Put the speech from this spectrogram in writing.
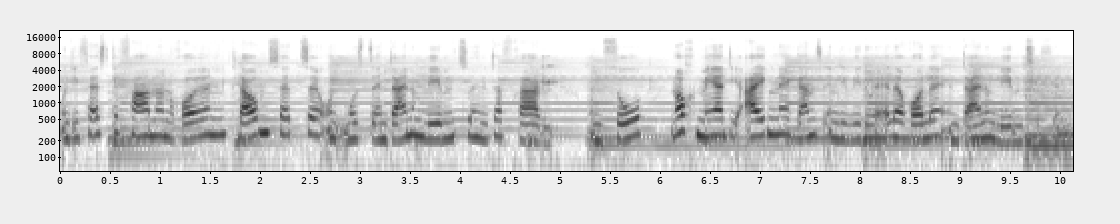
und die festgefahrenen Rollen, Glaubenssätze und Muster in deinem Leben zu hinterfragen und so noch mehr die eigene, ganz individuelle Rolle in deinem Leben zu finden.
